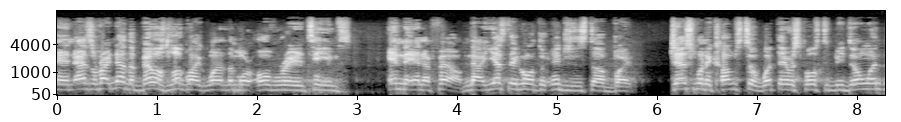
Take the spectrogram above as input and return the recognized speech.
and as of right now, the Bills look like one of the more overrated teams in the NFL. Now, yes, they're going through injuries and stuff, but just when it comes to what they were supposed to be doing,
